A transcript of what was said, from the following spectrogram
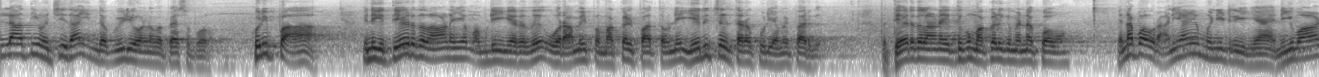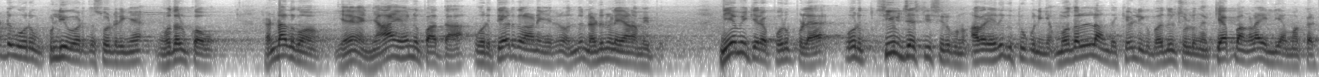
எல்லாத்தையும் வச்சு தான் இந்த வீடியோவில் நம்ம பேச போகிறோம் குறிப்பாக இன்றைக்கி தேர்தல் ஆணையம் அப்படிங்கிறது ஒரு அமைப்பை மக்கள் பார்த்தோன்னே எரிச்சல் தரக்கூடிய அமைப்பாக இருக்குது இப்போ தேர்தல் ஆணையத்துக்கும் மக்களுக்கும் என்ன கோவம் என்னப்பா ஒரு அநியாயம் பண்ணிட்டு இருக்கீங்க. நீங்கள் பாட்டுக்கு ஒரு புள்ளி விவரத்தை சொல்கிறீங்க முதல் கோவம் ரெண்டாவது கோவம் ஏங்க நியாயம்னு பார்த்தா ஒரு தேர்தல் ஆணையர் வந்து நடுநிலையான அமைப்பு. நியமிக்கிற பொறுப்பில் ஒரு சீஃப் ஜஸ்டிஸ் இருக்கணும். அவர் எதுக்கு தூக்குனீங்க? முதல்ல அந்த கேள்விக்கு பதில் சொல்லுங்கள் கேட்பாங்களா இல்லையா மக்கள்?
